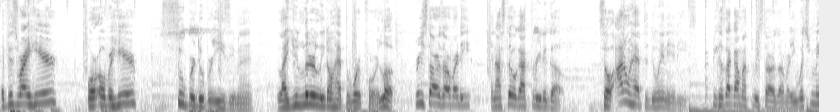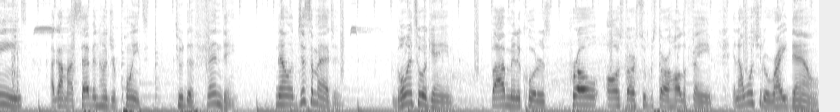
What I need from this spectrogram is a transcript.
if it's right here or over here, super duper easy, man. Like you literally don't have to work for it. Look, three stars already, and I still got three to go. So I don't have to do any of these because I got my three stars already, which means I got my 700 points to defending. Now, just imagine going to a game, five minute quarters, pro, all star, superstar, Hall of Fame, and I want you to write down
